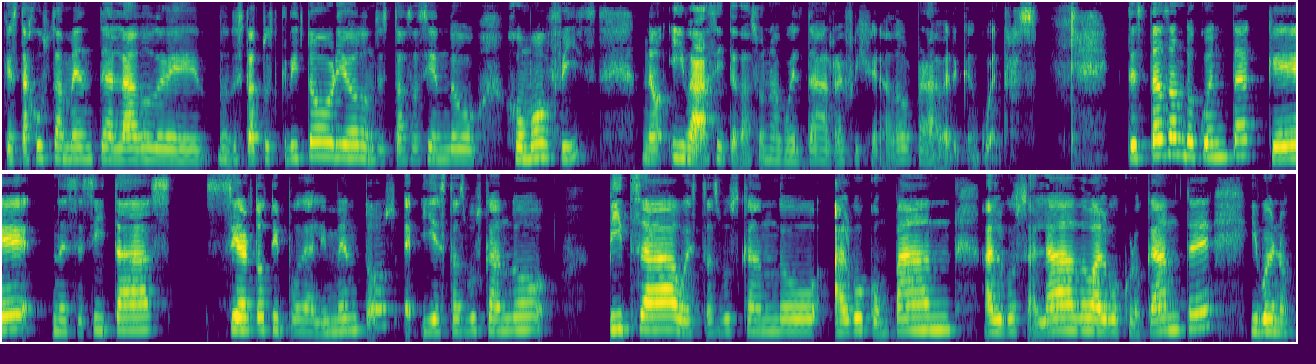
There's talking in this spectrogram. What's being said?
que está justamente al lado de donde está tu escritorio, donde estás haciendo home office, ¿no? Y vas y te das una vuelta al refrigerador para ver qué encuentras. Te estás dando cuenta que necesitas cierto tipo de alimentos eh, y estás buscando pizza o estás buscando algo con pan, algo salado, algo crocante y bueno,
